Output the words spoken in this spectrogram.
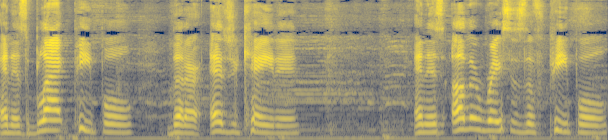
And it's black people that are educated. And it's other races of people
